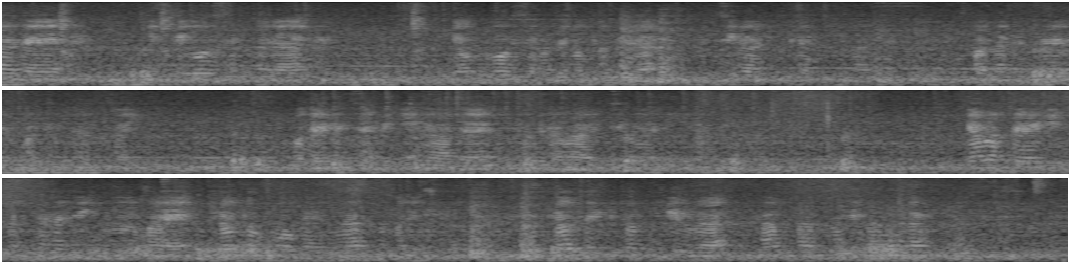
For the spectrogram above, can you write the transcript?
口は右側で1号車から4号車までの扉内側に開きます離れてお待ちくださいお出口は右側で扉は内側に開きます大和駅立原神宮前京都方面がお乗りします京都行き特急は3番乗り場から発車します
